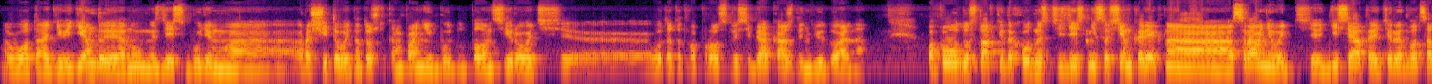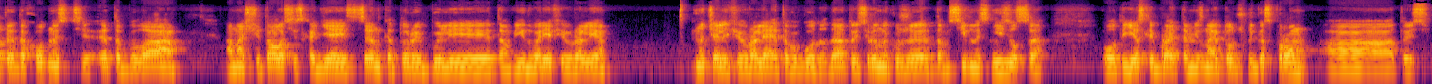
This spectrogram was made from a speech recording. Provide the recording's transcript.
Вот, а дивиденды, ну, мы здесь будем э, рассчитывать на то, что компании будут балансировать э, вот этот вопрос для себя, каждый индивидуально. По поводу ставки доходности, здесь не совсем корректно сравнивать 10-20 доходность. Это была, она считалась, исходя из цен, которые были там в январе-феврале, в начале февраля этого года, да, то есть рынок уже там сильно снизился, вот, если брать, там, не знаю, тот же «Газпром», а, то есть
